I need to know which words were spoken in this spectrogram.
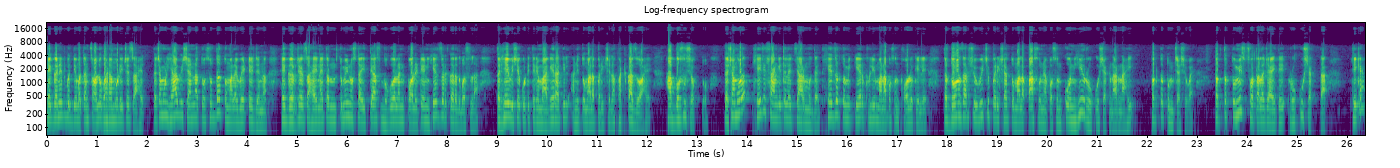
हे गणित बुद्धिमत्ता आणि चालू घडामोडीचेच आहेत. त्याच्यामुळे ह्या विषयांना तो सुद्धा तुम्हाला वेटेज देणं हे गरजेचं आहे. नाहीतर तुम्ही नुसता इतिहास भूगोल आणि पॉलिटिन हेच जर करत बसला तर हे विषय कुठेतरी मागे राहतील आणि तुम्हाला परीक्षेला फटका जो आहे हा बसू शकतो. त्याच्यामुळं हे जे सांगितलेले चार मुद्दे आहेत हे जर तुम्ही केअरफुली मनापासून फॉलो केले तर दोन हजार चोवीसची परीक्षा तुम्हाला पास होण्यापासून कोणीही रोखू शकणार नाही फक्त तुमच्याशिवाय. फक्त तुम्हीच स्वतःला जे आहे ते रोखू शकता. ठीक आहे?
